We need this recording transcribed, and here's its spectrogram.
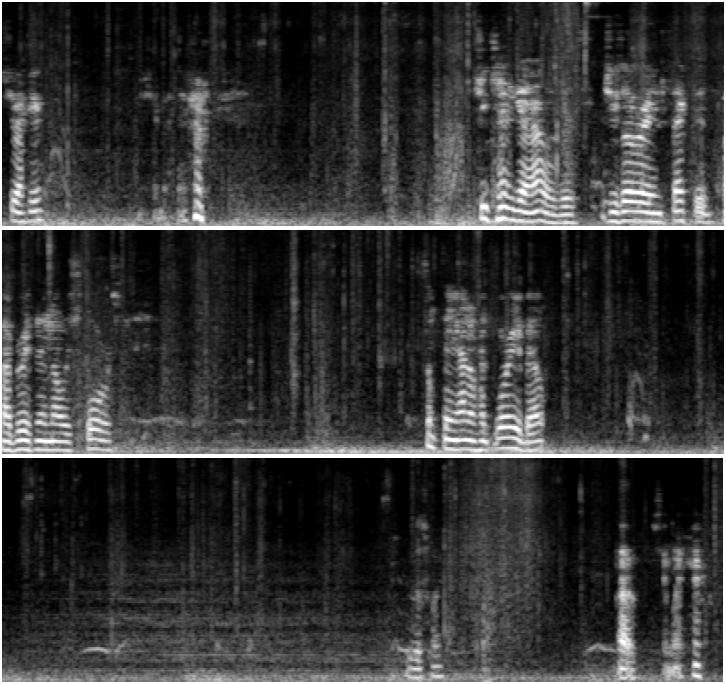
She right here? She can't get out of this. She's already infected by breathing in all these spores. Something I don't have to worry about. This way? Oh, same way.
